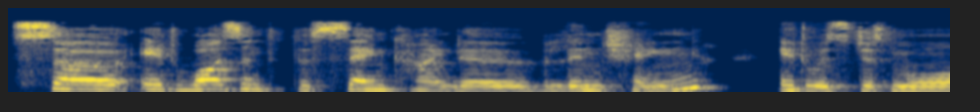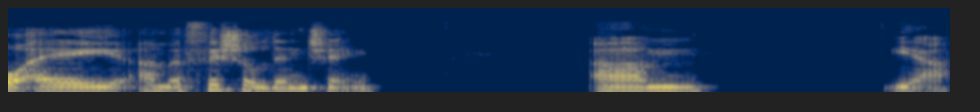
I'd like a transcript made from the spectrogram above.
So it wasn't the same kind of lynching. It was just more a um, official lynching. Um yeah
